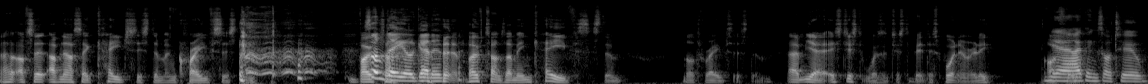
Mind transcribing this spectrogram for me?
I've said. I've now said cage system and crave system. Both Someday ti- you'll get it. Both times I mean cave system, not rave system. Um, yeah, it's just was it just a bit disappointing, really. Yeah, I think so too.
